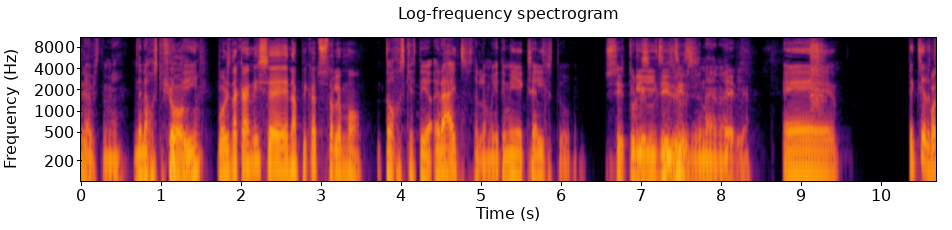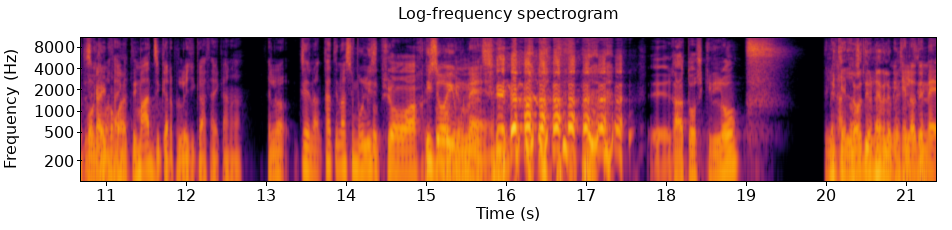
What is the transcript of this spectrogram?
κάποια στιγμή. Δεν έχω σκεφτεί Ποιον; τι. Μπορείς να κάνεις ένα πίκα του στο λαιμό. Το έχω σκεφτεί. Right στο λέω, γιατί είμαι η εξέλιξη του. Σι- Του Lil του Jesus. Jesus, ναι, ναι. Τέλεια. Ε, δεν ξέρω Πότε τι σκάει Pokemon θα κομμάτι; έκανα. Magikarp λογικά θα έκανα. Θέλω ξέρω, να- κάτι να Το συμβολίζει πιο τη άχρηστο ζωή Pokemon, μου, ναι. έτσι. Ε, Γατόσκυλο. Nickelodeon έβλεπες, Nickelodeon, έτσι. ναι.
